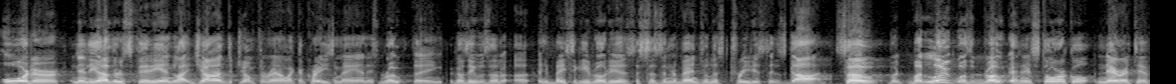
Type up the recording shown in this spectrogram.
order, and then the others fit in, like John jumped around like a crazy man, and wrote things because he was a, a he basically wrote his, this is an evangelist treatise, this is God. So, but, but Luke was wrote an historical narrative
